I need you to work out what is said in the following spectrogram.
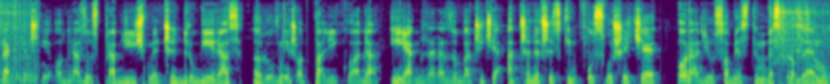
Praktycznie od razu sprawdziliśmy, czy drugi raz również odpali kłada i jak zaraz zobaczycie, a przede wszystkim usłyszycie, poradził sobie z tym bez problemu.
